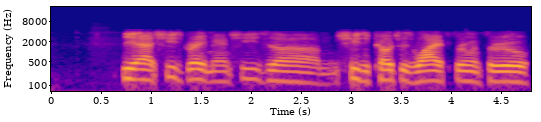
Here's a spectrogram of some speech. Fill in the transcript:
yeah, she's great, man. She's um, she's a coach's wife through and through.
